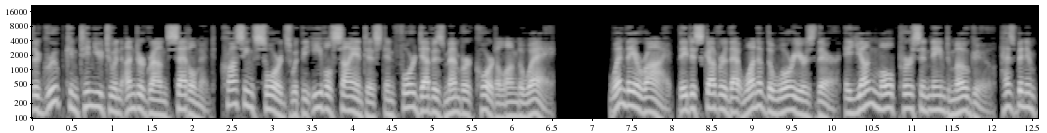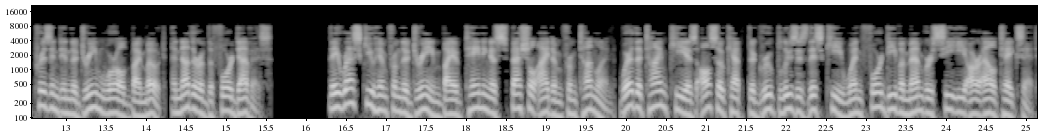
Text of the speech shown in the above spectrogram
The group continue to an underground settlement, crossing swords with the evil scientist and four Devas member Cort along the way. When they arrive, they discover that one of the warriors there, a young mole person named Mogu, has been imprisoned in the dream world by Moat, another of the four Devas. They rescue him from the dream by obtaining a special item from Tunlan, where the time key is also kept the group loses this key when 4 Deva member CERL takes it.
